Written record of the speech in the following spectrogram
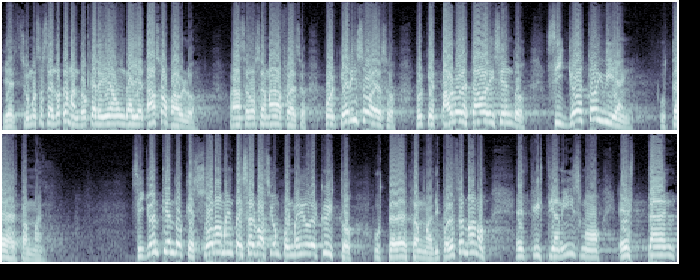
Y el sumo sacerdote mandó que le dieran un galletazo a Pablo. Bueno, hace dos semanas fue eso. ¿Por qué él hizo eso? Porque Pablo le estaba diciendo, si yo estoy bien, ustedes están mal. Si yo entiendo que solamente hay salvación por medio de Cristo, ustedes están mal. Y por eso, hermanos, el cristianismo es tan...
